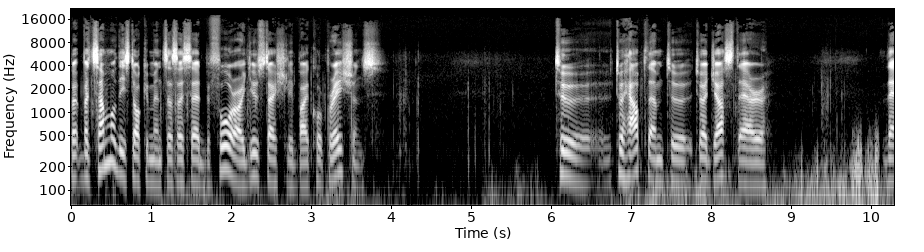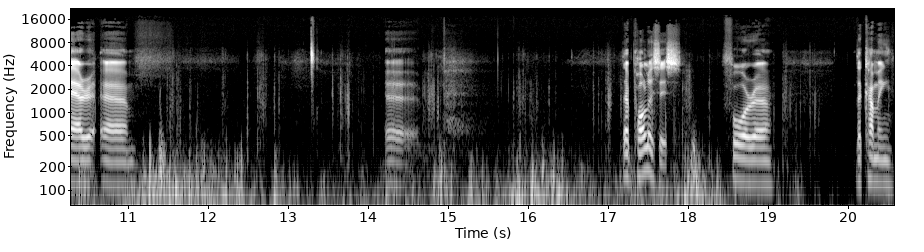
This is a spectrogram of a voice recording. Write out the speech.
But but some of these documents as I said before are used actually by corporations to to help them to to adjust their their um, uh, their policies for uh, the coming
